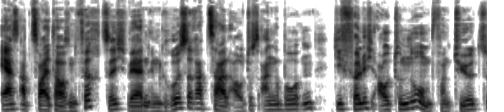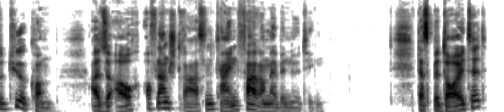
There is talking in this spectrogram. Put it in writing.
Erst ab 2040 werden in größerer Zahl Autos angeboten, die völlig autonom von Tür zu Tür kommen, also auch auf Landstraßen keinen Fahrer mehr benötigen. Das bedeutet,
